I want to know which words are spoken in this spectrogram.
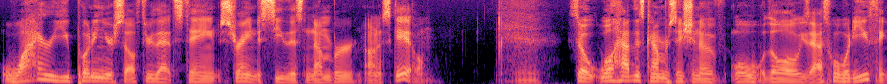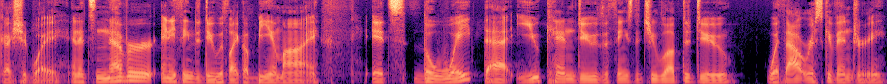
why are you putting yourself through that strain, strain to see this number on a scale? Mm. So we'll have this conversation of, well, they'll always ask, well, what do you think I should weigh? And it's never anything to do with like a BMI. It's the weight that you can do the things that you love to do without risk of injury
